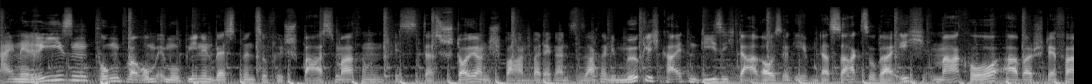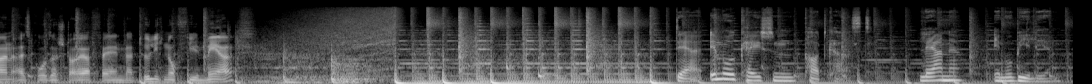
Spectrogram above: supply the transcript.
Ein Riesenpunkt, warum Immobilieninvestments so viel Spaß machen, ist das Steuern sparen bei der ganzen Sache. Die Möglichkeiten, die sich daraus ergeben. Das sagt sogar ich, Marco, aber Stefan als großer Steuerfan natürlich noch viel mehr. Der Immokation Podcast. Lerne Immobilien.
